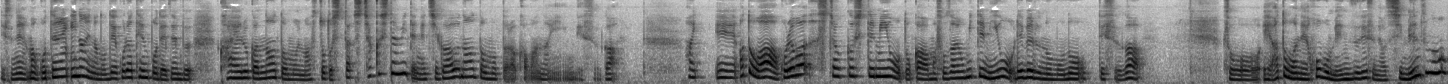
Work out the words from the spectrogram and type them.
ですね、まあ、5点以内なのでこれは店舗で全部買えるかなと思います。ちょっと試着してみてね違うなと思ったら買わないんですが。はい、えー、あとはこれは試着してみようとか、まあ、素材を見てみようレベルのものですが。そう、えー、あとはねほぼメンズですね。私メンズの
